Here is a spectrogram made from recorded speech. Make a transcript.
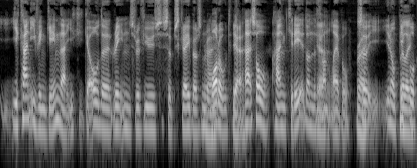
you can't even game that. You could get all the ratings, reviews, subscribers in Right. the world. Yeah. That's all hand curated on the Yeah. front level. So, Right. y- you know, people Really?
